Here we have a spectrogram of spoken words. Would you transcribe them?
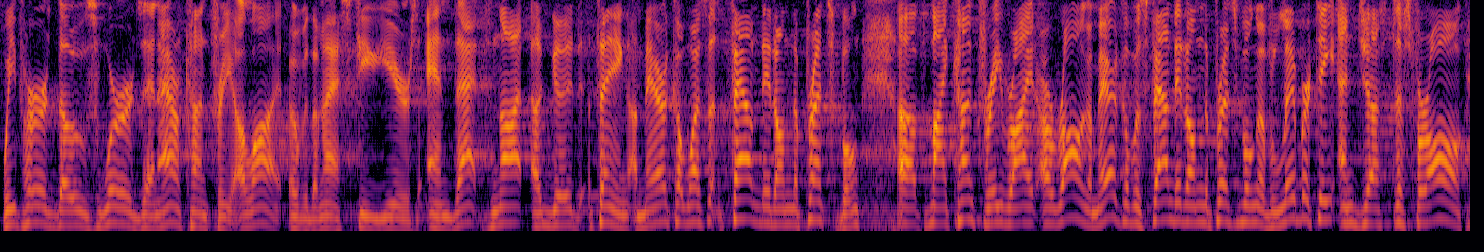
We've heard those words in our country a lot over the last few years, and that's not a good thing. America wasn't founded on the principle of my country, right or wrong. America was founded on the principle of liberty and justice for all.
